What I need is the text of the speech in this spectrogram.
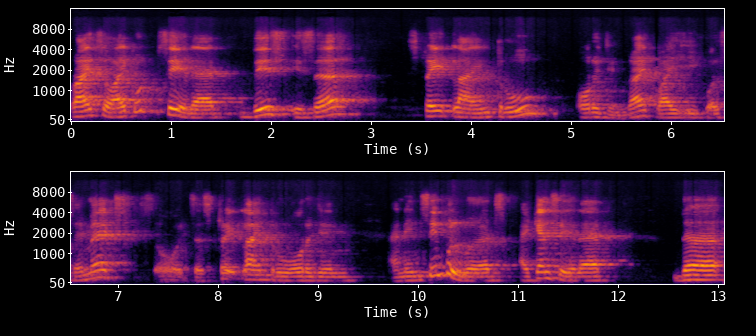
Right? So I could say that this is a straight line through origin, right? Y equals mx. So it's a straight line through origin. And in simple words, I can say that the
